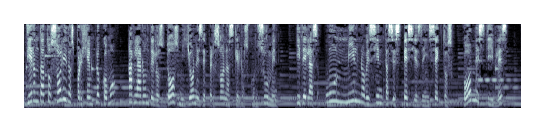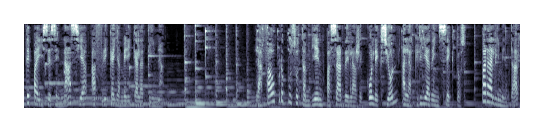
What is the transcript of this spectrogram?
Dieron datos sólidos, por ejemplo, como hablaron de los 2 millones de personas que los consumen y de las 1.900 especies de insectos comestibles de países en Asia, África y América Latina. La FAO propuso también pasar de la recolección a la cría de insectos para alimentar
